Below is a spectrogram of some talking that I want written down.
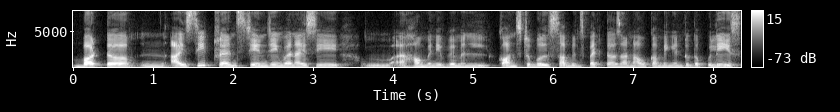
But uh, mm, i see trends changing when i see mm, how many women constables sub inspectors are now coming into the police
